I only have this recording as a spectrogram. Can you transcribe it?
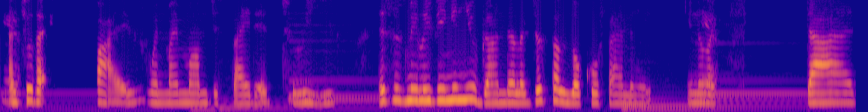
Yeah. until that five when my mom decided to leave. This is me living in Uganda, like just a local family. You know, Yeah. like dad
